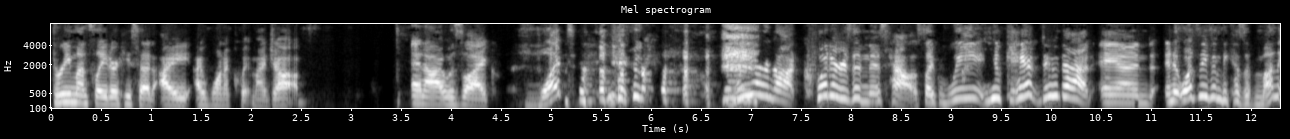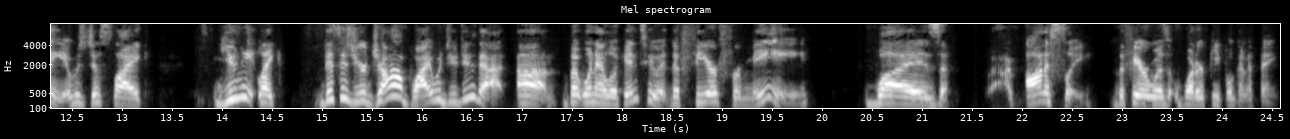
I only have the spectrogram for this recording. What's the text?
three months later, he said, "I I want to quit my job," and I was like, what we are not quitters in this house like we you can't do that and and it wasn't even because of money it was just like you need like this is your job. Why would you do that? Um, but when I look into it, the fear for me was honestly, the fear was, what are people going to think?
